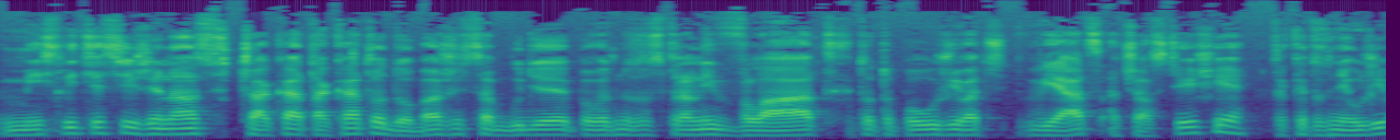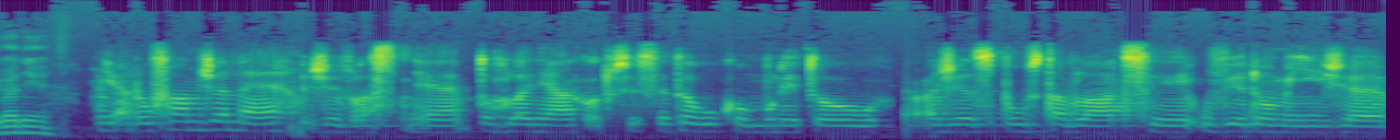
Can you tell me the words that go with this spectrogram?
Myslíte si, že nás čaká takáto doba, že sa bude povedzme zo strany vlád toto používať viac a častejšie? Takéto zneužívanie? Já doufám, že ne, že vlastně tohle nějak od světovou komunitou a že spousta vlád si uvědomí, že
